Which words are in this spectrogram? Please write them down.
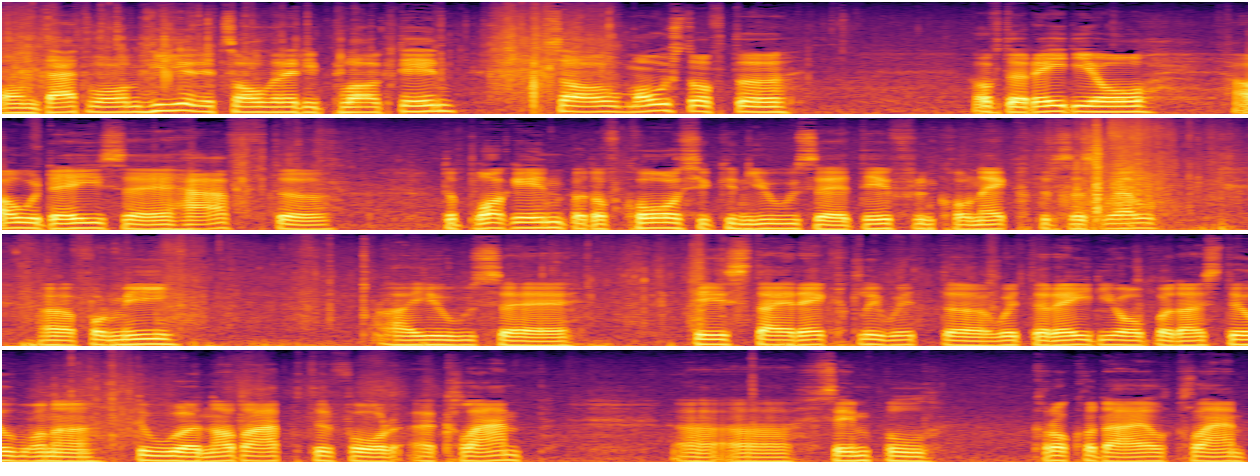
on that one here it's already plugged in. So most of the of the radio nowadays uh, have the the plug-in but of course you can use uh, different connectors as well. Uh, for me I use uh, this directly with the with the radio but I still wanna do an adapter for a clamp a simple crocodile clamp.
